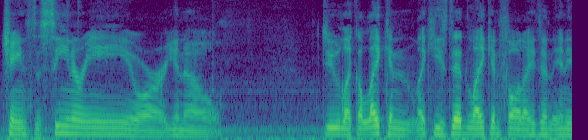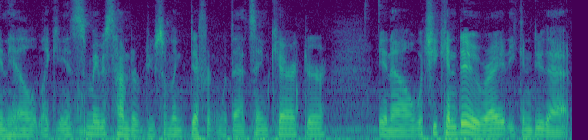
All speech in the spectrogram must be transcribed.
change the scenery, or you know, do like a Lycan, like he's did Fall, like he's done Indian Hill. Like it's maybe it's time to do something different with that same character you know, which he can do, right? He can do that,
